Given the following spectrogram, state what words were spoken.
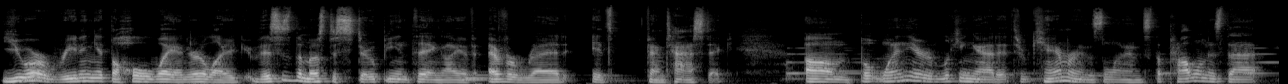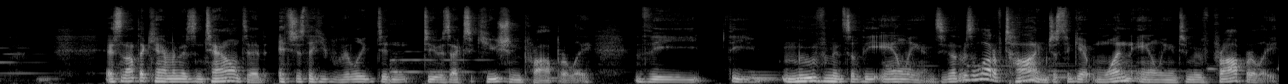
You are reading it the whole way, and you're like, "This is the most dystopian thing I have ever read. It's fantastic." Um, but when you're looking at it through Cameron's lens, the problem is that it's not that Cameron isn't talented. It's just that he really didn't do his execution properly. The the movements of the aliens. You know, there was a lot of time just to get one alien to move properly,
